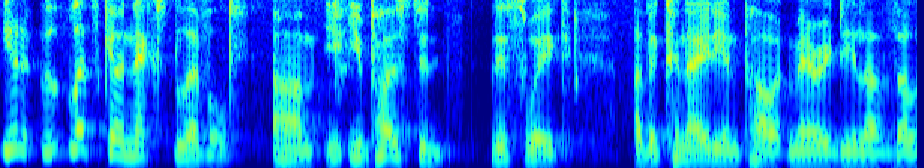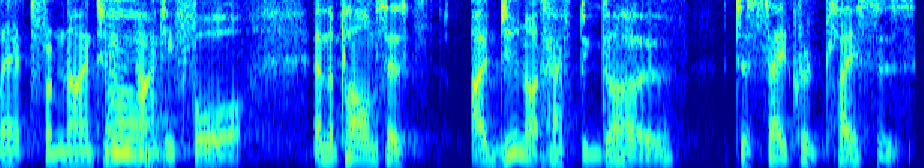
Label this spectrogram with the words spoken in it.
You know, let's go next level. Um, you, you, posted this week uh, the Canadian poet Mary de la Valette from 1994, mm. and the poem says, "I do not have to go to sacred places."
